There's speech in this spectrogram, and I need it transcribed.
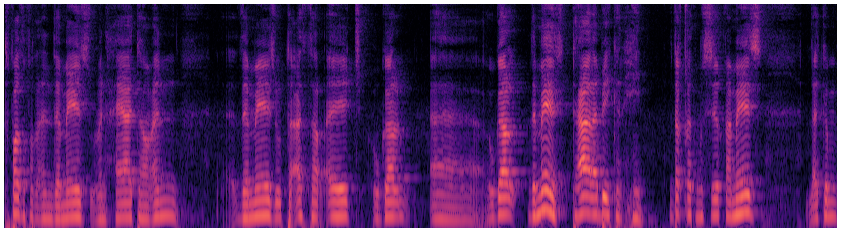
تفضفض عن ذا ميز وعن حياتها وعن ذا ميز وتأثر إيج وقال آه وقال ذا ميز تعال ابيك الحين. دقت موسيقى ميز لكن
